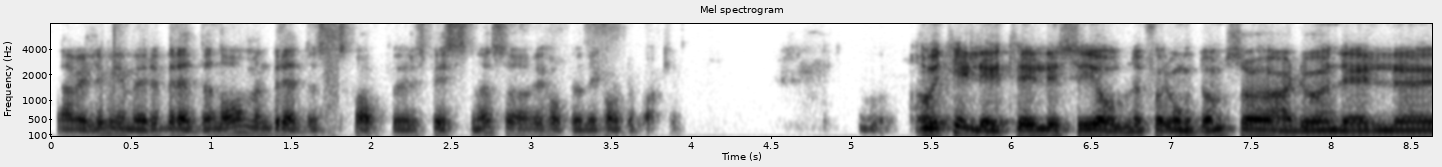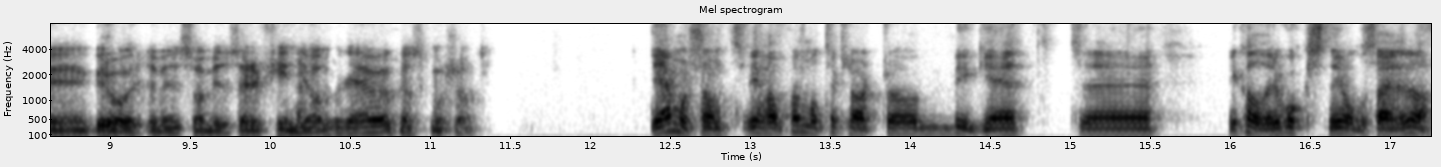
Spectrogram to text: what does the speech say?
det er veldig mye mer bredde nå, men bredde skaper spissene, så vi håper de kommer tilbake. Og I tillegg til disse jollene for ungdom, så er det jo en del uh, gråhårete menn som har begynt å selge finnjoller. Det er jo ganske morsomt. Det er morsomt. Vi har på en måte klart å bygge et uh, Vi kaller det voksne jolleseilere.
